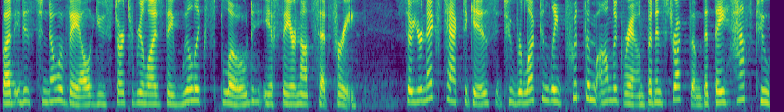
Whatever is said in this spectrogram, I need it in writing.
but it is to no avail. You start to realize they will explode if they are not set free. So, your next tactic is to reluctantly put them on the ground, but instruct them that they have to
